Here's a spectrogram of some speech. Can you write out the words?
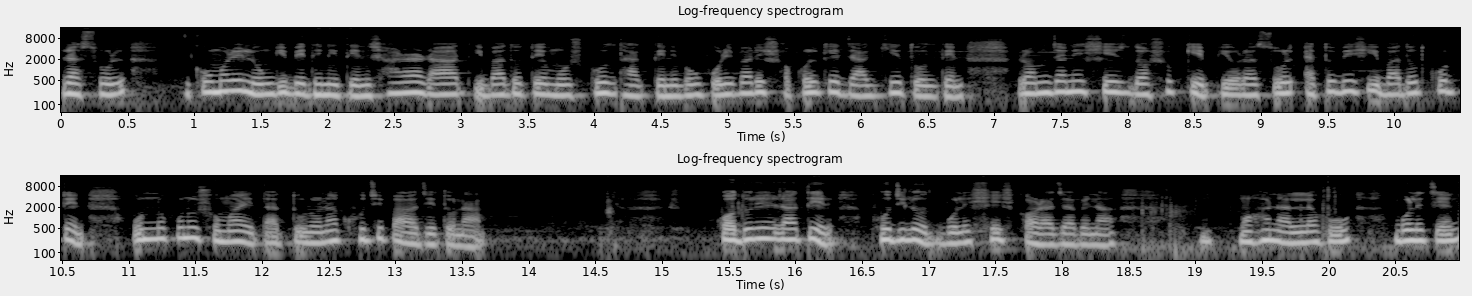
রাসুল কোমরে লুঙ্গি বেঁধে নিতেন, সারা রাত ইবাদতে মশগুল থাকতেন এবং পরিবারের সকলকে জাগিয়ে তুলতেন। রমজানের শেষ দশককে প্রিয় রাসুল এত বেশি ইবাদত করতেন, অন্য কোনো সময়ে তার তুলনা খুঁজে পাওয়া যেত না। কদরের রাতের ফজিলত বলে শেষ করা যাবে না। মহান আল্লাহ বলেছেন,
